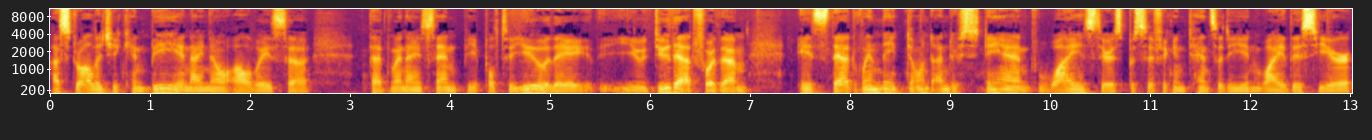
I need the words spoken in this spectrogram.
astrology can be. And I know always uh, that when I send people to you, they you do that for them. Is that when they don't understand why is there a specific intensity and why this year,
